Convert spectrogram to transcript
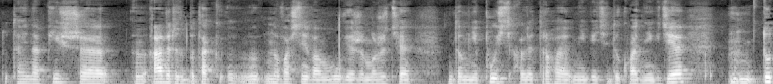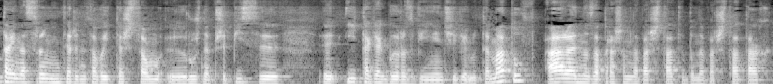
tutaj napiszę adres, bo tak, no właśnie Wam mówię, że możecie do mnie pójść, ale trochę nie wiecie dokładnie gdzie. Tutaj na stronie internetowej też są y, różne przepisy y, i tak jakby rozwinięcie wielu tematów, ale no zapraszam na warsztaty, bo na warsztatach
